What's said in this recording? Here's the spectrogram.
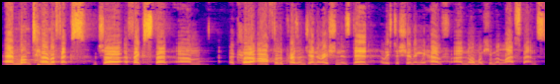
and long-term effects, which are effects that um, occur after the present generation is dead, at least assuming we have uh, normal human lifespans.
